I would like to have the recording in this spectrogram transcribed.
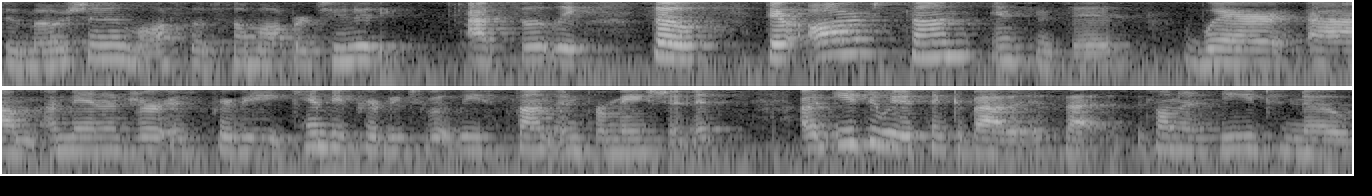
demotion, loss of some opportunity. Absolutely. So there are some instances where um, a manager is privy can be privy to at least some information. It's an easy way to think about it is that it's on a need to know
